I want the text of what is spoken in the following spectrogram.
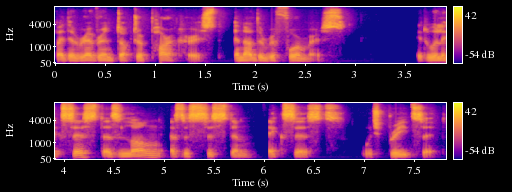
by the Reverend Dr. Parkhurst and other reformers. It will exist as long as the system exists, which breeds it.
